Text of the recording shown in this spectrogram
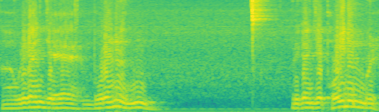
어, 우리가 이제 물에는 우리가 이제 보이는 물,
